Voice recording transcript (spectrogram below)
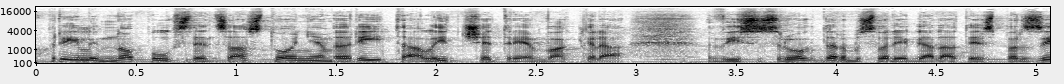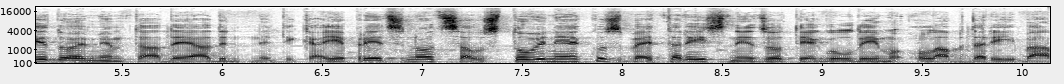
aprīlim no 2008. rītā līdz 4. vakarā. Visus rokdarbus var iegādāties par ziedojumiem, tādējādi ne tikai iepriecinot savus tuviniekus, bet arī sniedzot ieguldījumu labdarībā.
